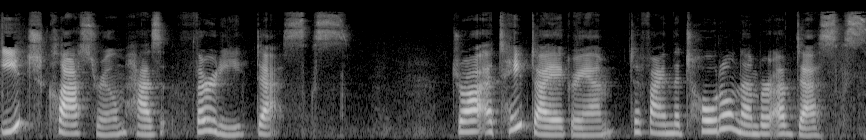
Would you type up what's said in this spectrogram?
Each classroom has 30 desks. Draw a tape diagram to find the total number of desks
